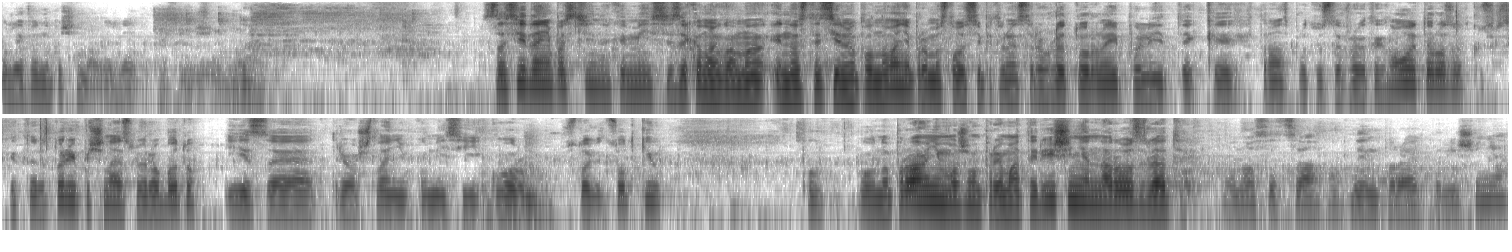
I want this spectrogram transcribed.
Олег, ви не починали, да? Да. Засідання постійної комісії з економіки інвестиційного планування, промисловості, підприємства регуляторної політики, транспорту, цифрових технологій та розвитку сільських територій починає свою роботу із е, трьох членів комісії кворум 100%. Пов- Повноправні можемо приймати рішення. На розгляд виноситься один проект рішення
